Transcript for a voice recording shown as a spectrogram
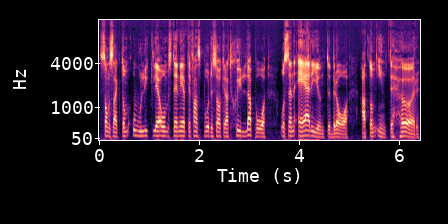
som sagt de olyckliga omständigheter, det fanns både saker att skylla på och sen är det ju inte bra att de inte hör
